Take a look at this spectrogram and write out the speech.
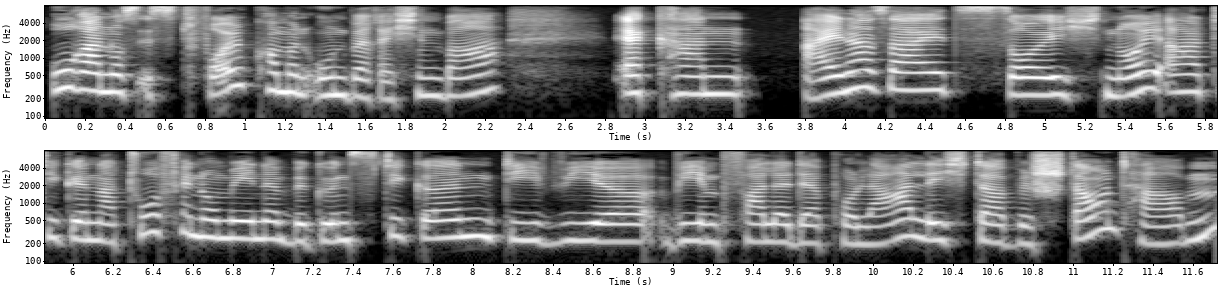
Uranus ist vollkommen unberechenbar. Er kann einerseits solch neuartige Naturphänomene begünstigen, die wir wie im Falle der Polarlichter bestaunt haben.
